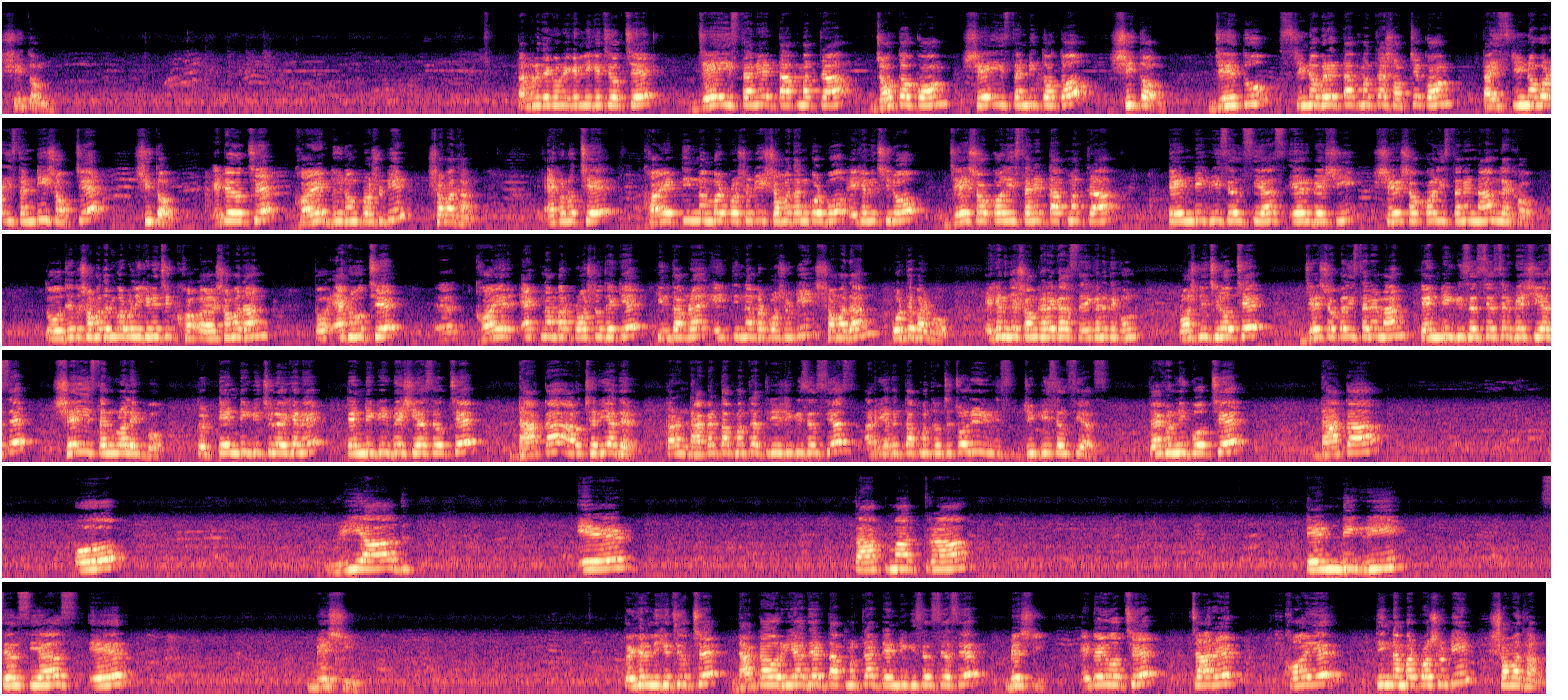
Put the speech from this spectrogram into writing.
শীতল। তার মানে দেখুন, এখানে লিখেছি হচ্ছে যে স্থানের তাপমাত্রা যত কম, সেই স্থানটি তত শীতল। যেহেতু শ্রীনগরের তাপমাত্রা সবচেয়ে কম, তাই শ্রীনগর স্থানটি সবচেয়ে শীতল। এটাই হচ্ছে ক্ষয়ের দুই নং প্রশ্নটির সমাধান। এখন হচ্ছে ক্ষয়ের তিন নম্বর প্রশ্নটির সমাধান করব। এখানে ছিল যে সকল স্থানের তাপমাত্রা টেন ডিগ্রি সেলসিয়াস এর বেশি, সে সকল স্থানের নাম লেখো। তো যেহেতু সমাধান করব, লিখে নিয়েছি সমাধান। তো এখন হচ্ছে ক্ষয়ের এক নাম্বার প্রশ্ন থেকে কিন্তু আমরা এই তিন নাম্বার প্রশ্নটির সমাধান করতে পারব। এখানে যে সংখ্যা রেখা আছে, এখানে দেখুন, প্রশ্নটি ছিল হচ্ছে, যে সকল স্থানের মান টেন ডিগ্রি সেলসিয়াসের বেশি আছে, সেই স্থানগুলো লিখব। তো টেন ডিগ্রি ছিল এখানে, টেন ডিগ্রি বেশি আছে হচ্ছে ঢাকা আর হচ্ছে রিয়াদের। কারণ ঢাকার তাপমাত্রা তিরিশ ডিগ্রি সেলসিয়াস আর রিয়াদের তাপমাত্রা হচ্ছে চল্লিশ ডিগ্রি সেলসিয়াস। তো এখন লিখব হচ্ছে ঢাকা ও রিয়াদ এর তাপমাত্রা টেন ডিগ্রি সেলসিয়াস এর বেশি। তো এখানে লিখেছি হচ্ছে, ঢাকা ও রিয়াদের তাপমাত্রা টেন ডিগ্রি সেলসিয়াসের বেশি। এটাই হচ্ছে চারের, ক্ষয়ের, তিন নম্বর প্রশ্নটির সমাধান।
